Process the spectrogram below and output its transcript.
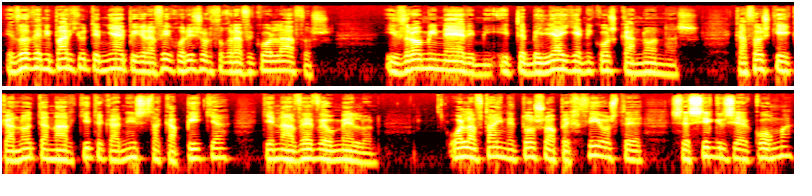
Εδώ δεν υπάρχει ούτε μια επιγραφή χωρίς ορθογραφικό λάθος. Οι δρόμοι είναι έρημοι, η τεμπελιά γενικός κανόνας, καθώς και η ικανότητα να αρκείται κανείς στα καπίκια και ένα αβέβαιο μέλλον. Όλα αυτά είναι τόσο απεχθή ώστε σε σύγκριση ακόμα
